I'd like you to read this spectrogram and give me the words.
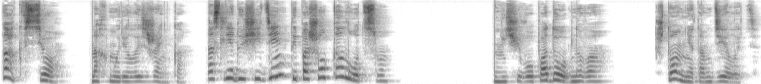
«Как все?» – нахмурилась Женька. «На следующий день ты пошел к колодцу». «Ничего подобного. Что мне там делать?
